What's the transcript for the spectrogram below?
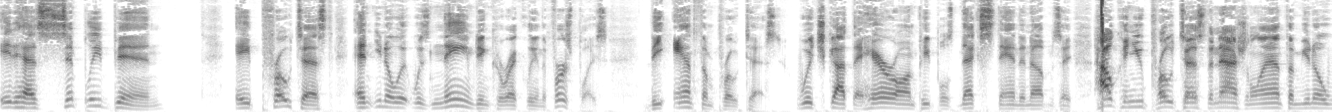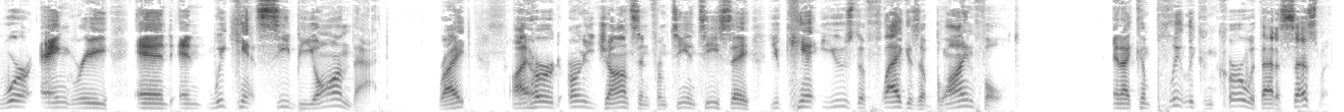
It has simply been a protest. And, you know, it was named incorrectly in the first place the anthem protest, which got the hair on people's necks standing up and say, "How can you protest the national anthem? You know, we're angry and and we can't see beyond that." Right? I heard Ernie Johnson from TNT say, "You can't use the flag as a blindfold." And I completely concur with that assessment.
